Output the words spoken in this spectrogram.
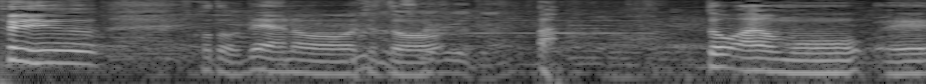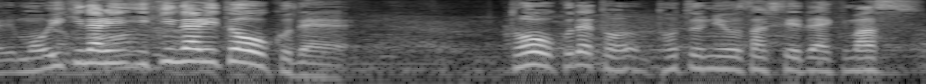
ということであのちょっとあとあのもう、えーもういきなりいきなりトークでトークでと突入させていただきます。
